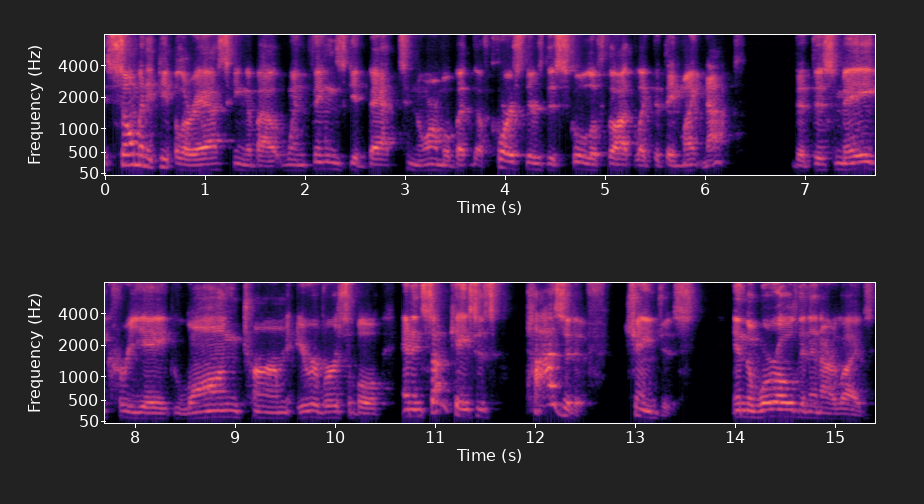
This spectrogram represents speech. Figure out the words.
so many people are asking about when things get back to normal, but of course, there's this school of thought like that they might not, that this may create long term, irreversible, and in some cases, positive changes in the world and in our lives.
